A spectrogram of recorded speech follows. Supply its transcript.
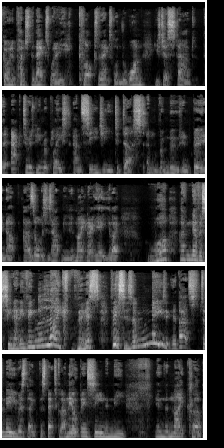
going to punch the next one, and he clocks the next one. The one he's just stabbed, the actor is being replaced and CG to dust and removed and burning up as all this is happening. In 1998, you're like, what? I've never seen anything like this. This is amazing. That's to me was like the spectacle and the opening scene in the in the nightclub,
